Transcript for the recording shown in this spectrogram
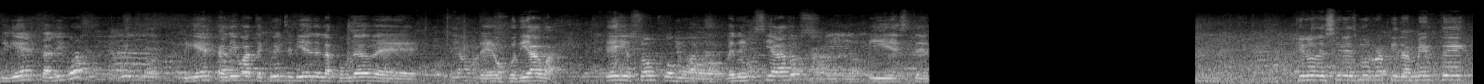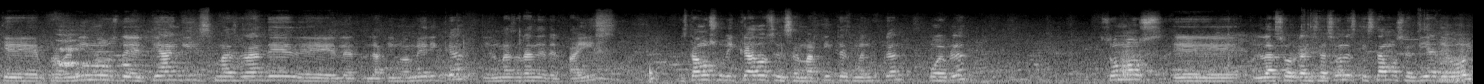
Miguel Caligua. Miguel Caligua Tecuinte viene de la comunidad de, de Ojodiagua. Ellos son como beneficiados y este Quiero decirles muy rápidamente que provenimos del tianguis más grande de Latinoamérica y el más grande del país. Estamos ubicados en San Martín Texmelucan, Puebla. Somos eh, las organizaciones que estamos el día de hoy,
